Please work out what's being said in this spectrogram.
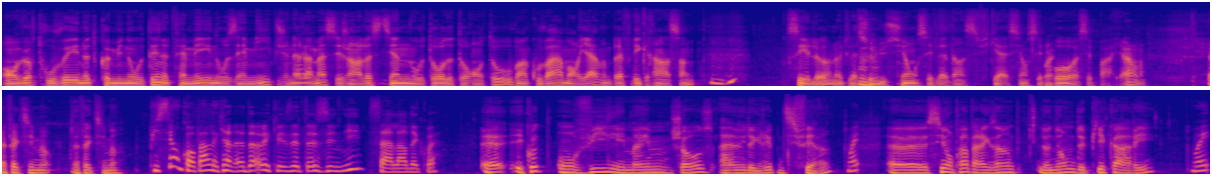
on veut retrouver notre communauté, notre famille, nos amis. Puis généralement, ces gens-là se tiennent autour de Toronto, Vancouver, Montréal, bref, les grands centres. Mhm. C'est là, là, que la Mhm. solution, c'est de la densification. C'est Ouais. pas, c'est pas ailleurs. là. Effectivement, effectivement. Puis si on compare le Canada avec les États-Unis, ça a l'air de quoi? Euh, écoute, on vit les mêmes choses à un degré différent. Oui. Euh, si on prend par exemple le nombre de pieds carrés Oui.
